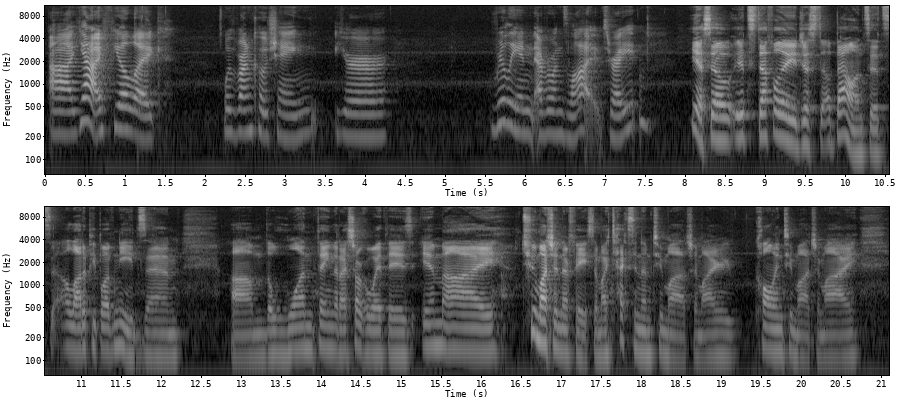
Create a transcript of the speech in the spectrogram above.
Uh, yeah, I feel like with run coaching, you're really in everyone's lives, right? Yeah, so it's definitely just a balance. It's a lot of people have needs, and um, the one thing that I struggle with is am I too much in their face? Am I texting them too much? Am I calling too much? Am I,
